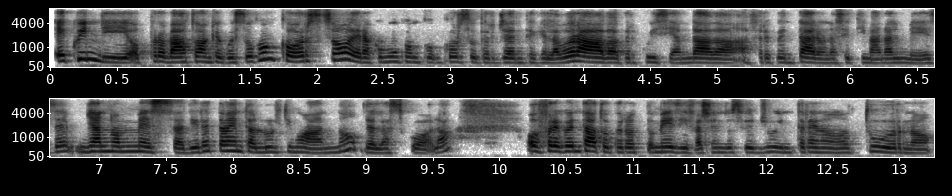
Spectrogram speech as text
e quindi ho provato anche questo concorso, era comunque un concorso per gente che lavorava, per cui si andava a frequentare una settimana al mese. Mi hanno ammessa direttamente all'ultimo anno della scuola. Ho frequentato per otto mesi facendo su e giù in treno notturno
